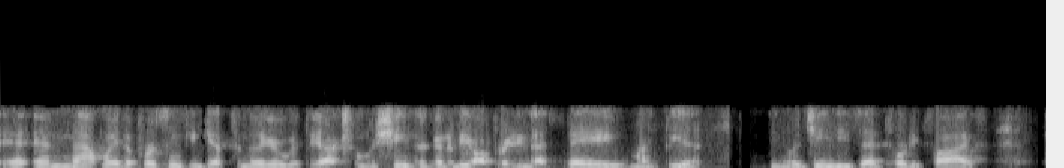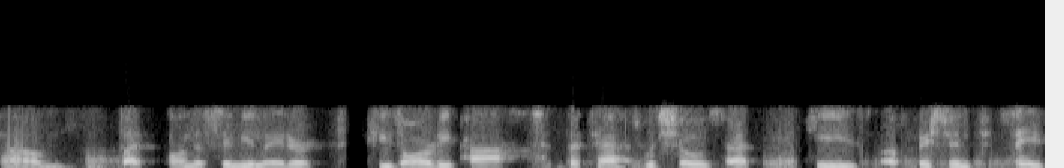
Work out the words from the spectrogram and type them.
and, that way, the person can get familiar with the actual machine they're going to be operating that day. It might be a you know a Genie Z45, um, but on the simulator, he's already passed the test, which shows that he's efficient, safe,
